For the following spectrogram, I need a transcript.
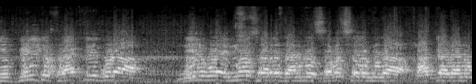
ఈ బెల్ట్ ఫ్యాక్టరీ కూడా నేను కూడా ఎన్నోసార్లు దాని మీద సమస్యల మీద మాట్లాడాను.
